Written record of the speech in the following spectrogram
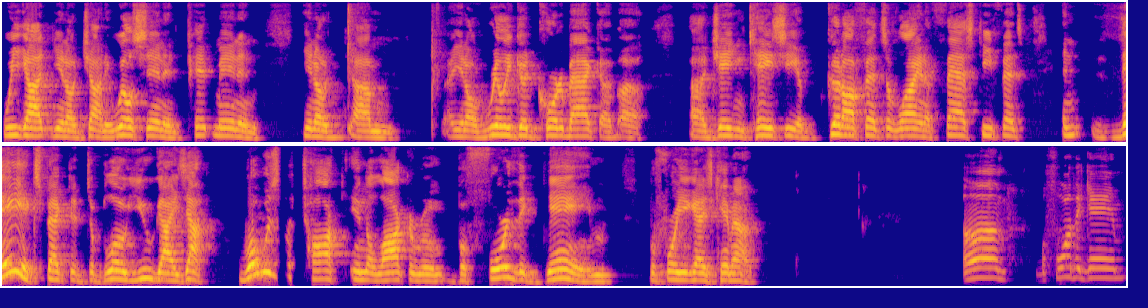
we got you know Johnny Wilson and Pittman and you know um, you know really good quarterback, uh, uh, uh, Jaden Casey, a good offensive line, a fast defense, and they expected to blow you guys out. What was the talk in the locker room before the game? Before you guys came out? Um, before the game,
